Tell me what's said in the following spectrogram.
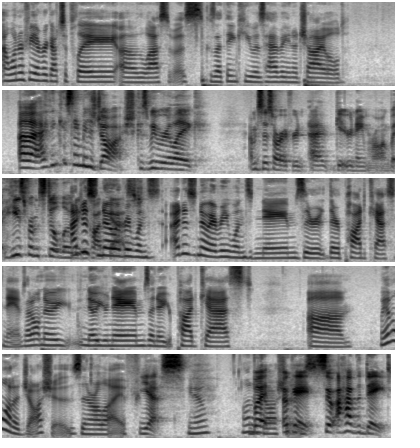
I wonder if he ever got to play uh, The Last of Us because I think he was having a child. uh, i think his name is josh because we were like i'm so sorry if you're, i get your name wrong but he's from still loading I just know everyone's. I just know everyone's names. Their their podcast names. I don't know know your names. I know your podcast. Um, we have a lot of Joshes in our life. yes You know, a lot but of Joshes. okay so i have the date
